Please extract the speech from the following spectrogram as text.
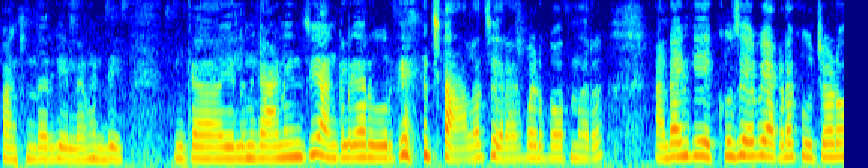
ఫంక్షన్ దగ్గరికి వెళ్ళామండి. ఇంకా వెళ్ళిన కాడి నుంచి అంకుల్ గారు ఊరికే చాలా చిరాకు పడిపోతున్నారు. అంటే ఆయనకి ఎక్కువసేపు ఎక్కడ కూర్చోవడం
